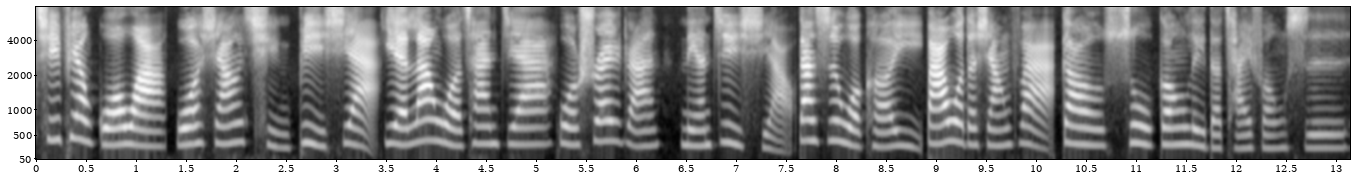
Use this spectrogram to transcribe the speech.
欺骗国王。我想请陛下也让我参加。我虽然年纪小，但是我可以把我的想法告诉宫里的裁缝师，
